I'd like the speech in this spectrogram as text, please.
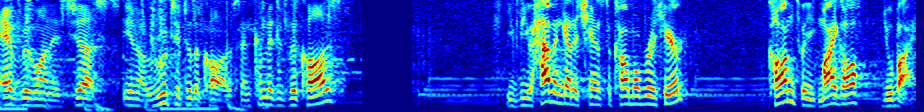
everyone is just, you know, rooted to the cause and committed to the cause. If you haven't got a chance to come over here, come to My Golf Dubai.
